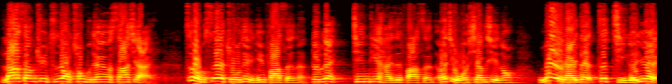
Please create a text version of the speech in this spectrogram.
拉上去之后冲不掉又杀下来。这种事在昨天已经发生了，对不对？今天还是发生，而且我相信哦，未来的这几个月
